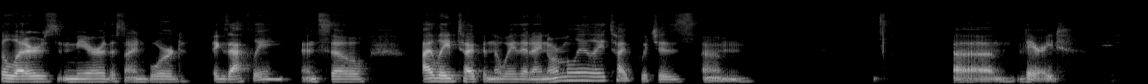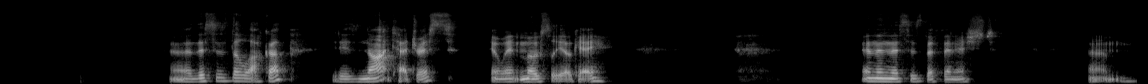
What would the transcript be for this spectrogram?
the letters mirror the signboard exactly. And so I laid type in the way that I normally lay type, which is um, uh, varied. Uh, this is the lockup. It is not Tetris it went mostly okay. And then this is the finished, um,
